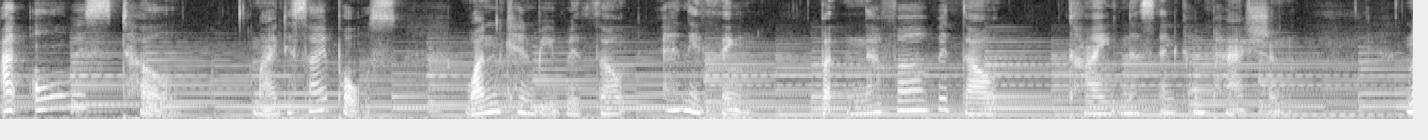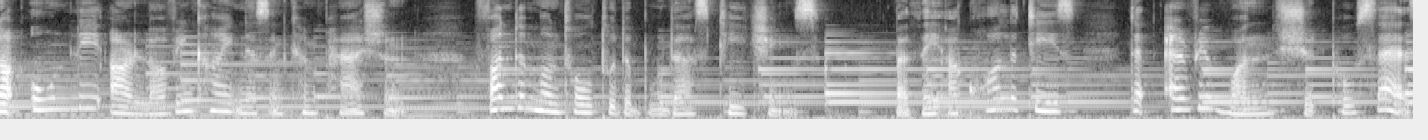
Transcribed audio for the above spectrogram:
I always tell my disciples one can be without anything, but never without kindness and compassion. Not only are loving kindness and compassion fundamental to the Buddha's teachings, but they are qualities that everyone should possess.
